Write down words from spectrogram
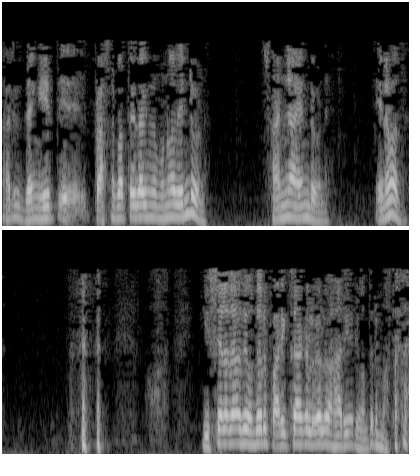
හරිද? දැන් ඒත් ප්‍රශ්න පත්‍රය දාගෙන මොනවද එන්න ඕන? සංඥා එන්න ඕනේ. එනවද? ඉස්සෙල්ලා දවසේ හොඳට පරීක්ෂා කරලා බලුවා හරි හරි හොඳට මතකයි.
